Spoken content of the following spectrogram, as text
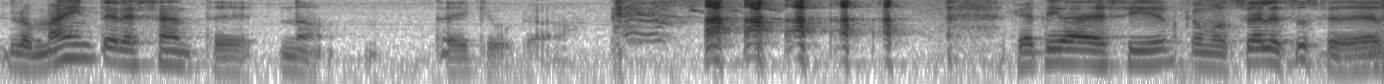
Lo más interesante, no, estoy equivocado. ¿Qué te iba a decir? Como suele suceder.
